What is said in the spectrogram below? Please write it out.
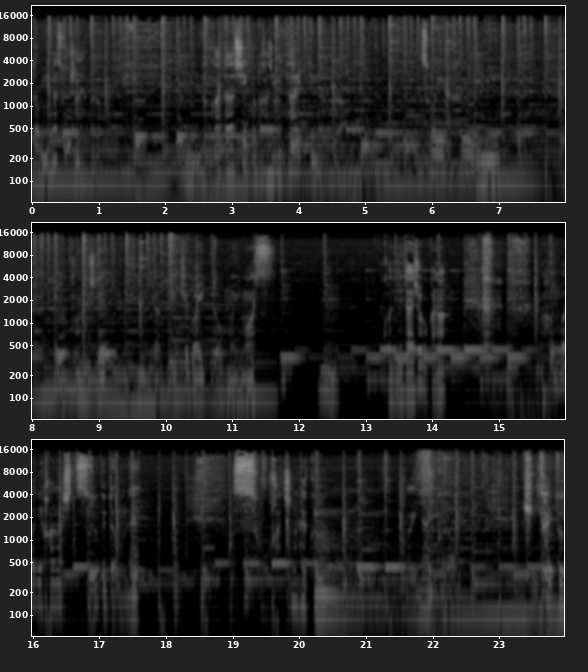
多分みんなそうじゃないかな。新しいこと始めたいっていうんだったらそういう風にな感じで、やっていけばいいと思います。うん。これで大丈夫かな？あんまり話し続けてもねそう八戸くんがいないから意外と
